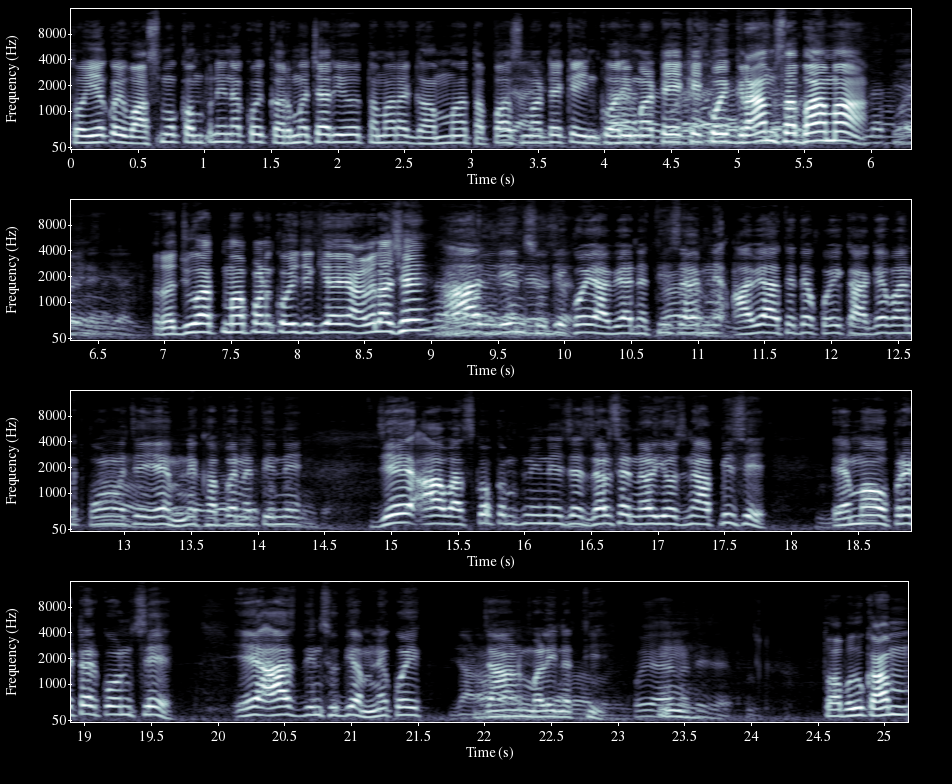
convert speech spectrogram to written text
તો અહીંયા કોઈ વાસ્મો કંપનીના કોઈ કર્મચારીઓ તમારા ગામમાં તપાસ માટે કે ઇન્કવાયરી માટે કે કોઈ ગ્રામ સભામાં રજૂઆતમાં પણ કોઈ જગ્યાએ આવેલા છે? આ દિન સુધી કોઈ આવ્યા નથી સાહેબ ને આવ્યા હતા તો કોઈ આગેવાન કોણ છે એ એમને ખબર નથી ને. જે આ વાસ્કો કંપનીને જે જળ છે નળ યોજના આપી છે એમાં ઓપરેટર કોણ છે એ આજ દિન સુધી અમને કોઈ જાણ મળી નથી. તો આ બધું કામ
